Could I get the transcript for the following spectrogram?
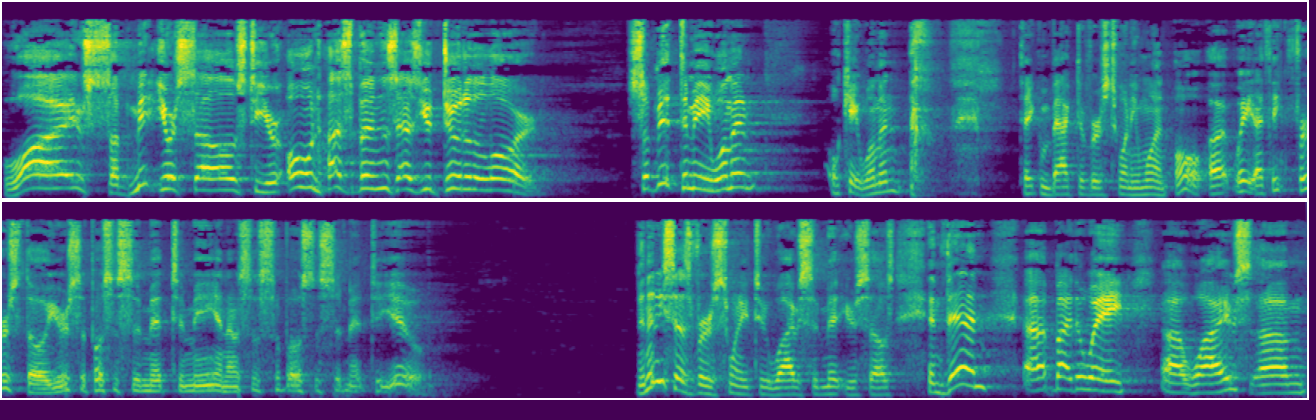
Wives, submit yourselves to your own husbands as you do to the Lord. Submit to me, woman. Okay, woman. Take them back to verse 21. Oh, uh, wait, I think first though, you're supposed to submit to me and I'm supposed to submit to you. And then he says, verse 22, wives, submit yourselves. And then, uh, by the way, uh, wives, um,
